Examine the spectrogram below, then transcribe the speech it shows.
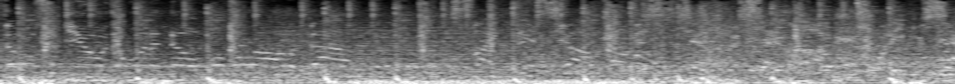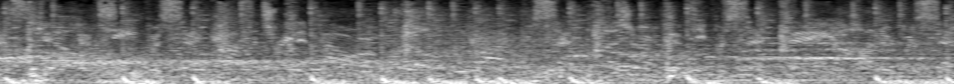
those of you that want to know what we're all about, it's like this, y'all. 10% luck, 20% skill, 15% concentrated power percent pleasure, 50% pain, 100%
